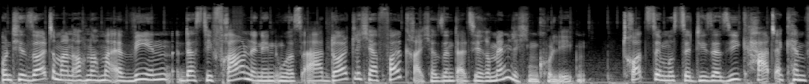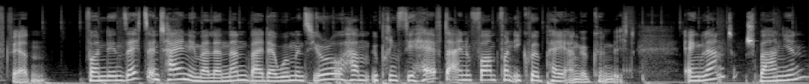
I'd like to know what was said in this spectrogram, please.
Und hier sollte man auch nochmal erwähnen, dass die Frauen in den USA deutlich erfolgreicher sind als ihre männlichen Kollegen. Trotzdem musste dieser Sieg hart erkämpft werden. Von den 16 Teilnehmerländern bei der Women's Euro haben übrigens die Hälfte eine Form von Equal Pay angekündigt. England, Spanien,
